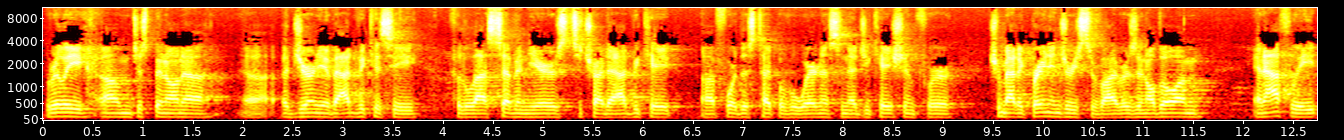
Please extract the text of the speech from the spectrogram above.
really, um, just been on a, uh, a, journey of advocacy for the last seven years to try to advocate uh, for this type of awareness and education for traumatic brain injury survivors. And although I'm an athlete,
